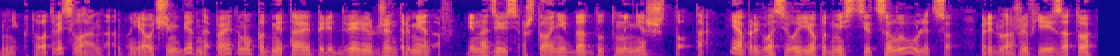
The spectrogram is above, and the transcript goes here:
«Никто», — ответила она, — «но я очень бедная, поэтому подметаю перед дверью джентльменов и надеюсь, что они дадут мне что-то». Я пригласил ее подмести целую улицу, предложив ей зато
